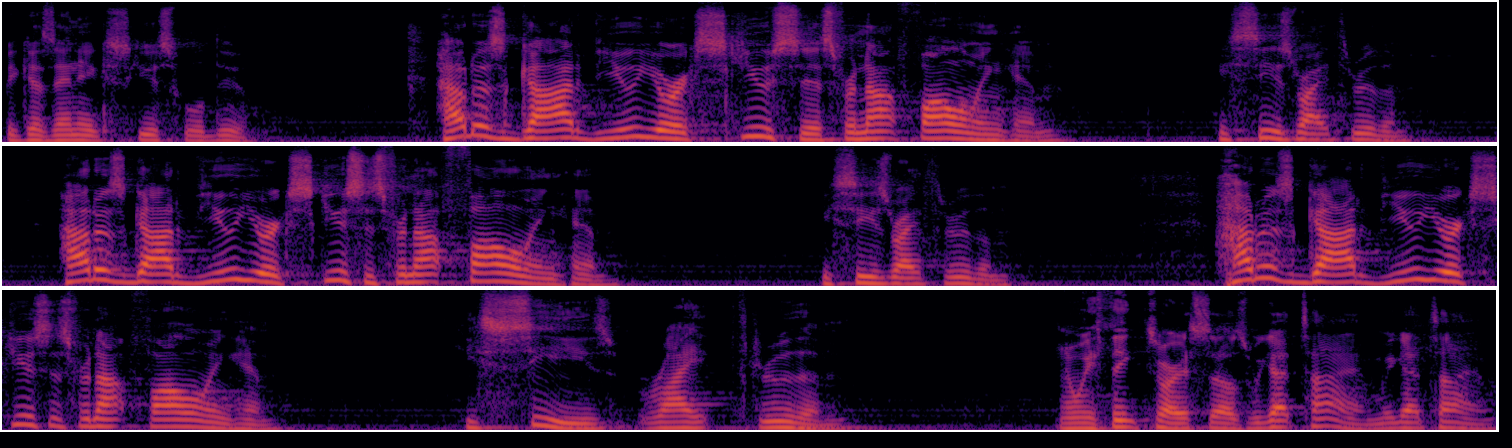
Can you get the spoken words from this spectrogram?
because any excuse will do. How does God view your excuses for not following him? He sees right through them. How does God view your excuses for not following him? He sees right through them. How does God view your excuses for not following him? He sees right through them. And we think to ourselves, we got time, we got time.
